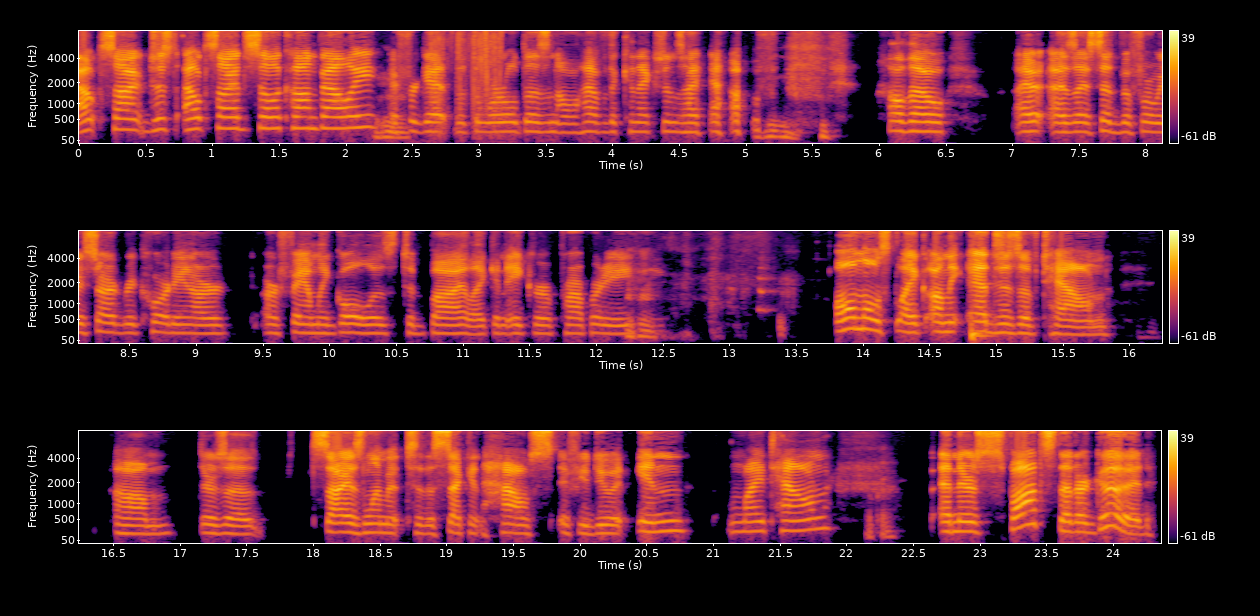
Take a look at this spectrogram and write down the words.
outside, just outside Silicon Valley. Mm-hmm. I forget that the world doesn't all have the connections I have. Although, I, as I said before we started recording, our our family goal is to buy like an acre of property, mm-hmm. almost like on the edges of town. Um, there's a size limit to the second house if you do it in my town. Okay. And there's spots that are good,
